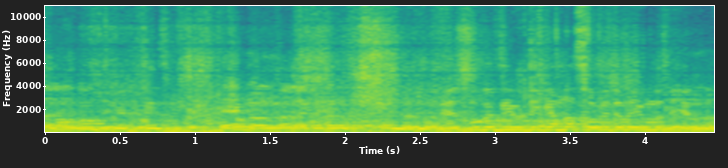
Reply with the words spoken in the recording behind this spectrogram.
নর্মাল দিবেন ফেসবুকে ফেসবুকে বিউটি ক্যামেরা ছবি টবি এগুলো দিয়ে না।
